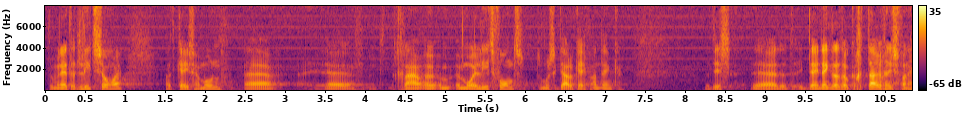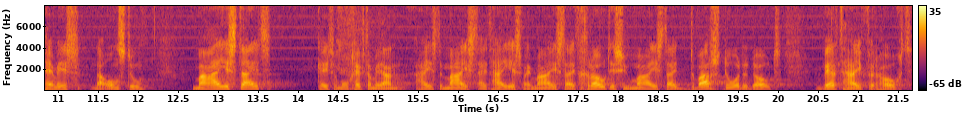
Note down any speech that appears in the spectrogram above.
Toen we net het lied zongen, wat Kees Hamoen uh, uh, een, mooi lied vond, toen moest ik daar ook even aan denken. Dat is, uh, dat, ik denk, denk, dat het ook een getuigenis van hem is naar ons toe. Majesteit, Kees Hamoen geeft daarmee aan, hij is de majesteit. Hij is mijn majesteit, groot is uw majesteit, dwars door de dood werd hij verhoogd.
